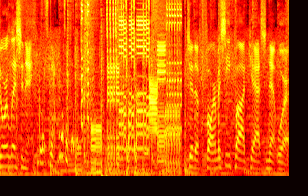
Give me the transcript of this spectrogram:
You're listening to the Pharmacy Podcast Network.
